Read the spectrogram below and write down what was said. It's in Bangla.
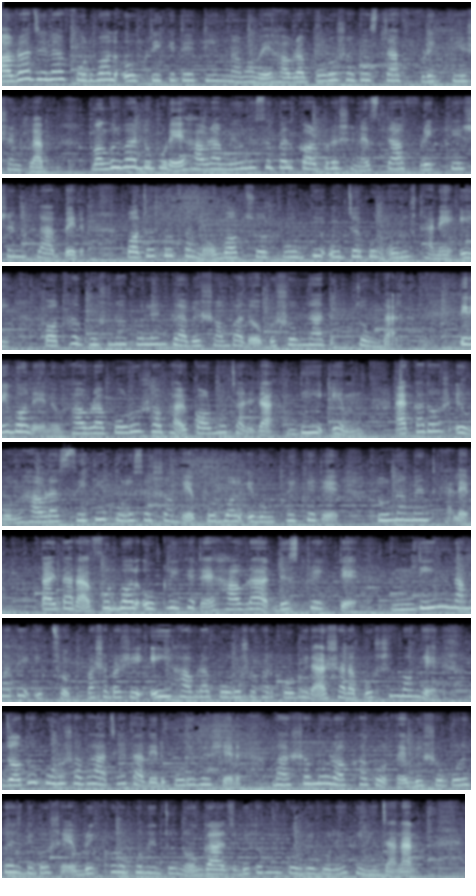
হাওড়া জেলা ফুটবল ও ক্রিকেটের টিম নামাবে হাওড়া পৌরসভা স্টাফ রিক্রিয়েশন ক্লাব। মঙ্গলবার দুপুরে হাওড়া মিউনিসিপ্যাল কর্পোরেশনের স্টাফ রিক্রিয়েশন ক্লাবের পঁচাত্তরতম বৎসর পূর্তি উদযাপন অনুষ্ঠানে এই কথা ঘোষণা করলেন ক্লাবের সম্পাদক সোমনাথ চোংদার। তিনি বলেন, হাওড়া পৌরসভার কর্মচারীরা ডিএম, একাদশ এবং হাওড়া সিটি পুলিশের সঙ্গে ফুটবল এবং ক্রিকেটের টুর্নামেন্ট খেলে। তাই তারা ফুটবল ও ক্রিকেটে হাওড়া ডিস্ট্রিক্টে টিম নামাতে ইচ্ছুক। পাশাপাশি এই হাওড়া পৌরসভার কর্মীরা সারা পশ্চিমবঙ্গে যত পৌরসভা আছে, তাদের পরিবেশের ভারসাম্য রক্ষা করতে বিশ্ব পরিবেশ দিবসে বৃক্ষরোপণের জন্য গাছ বিতরণ করবে বলে তিনি জানান।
